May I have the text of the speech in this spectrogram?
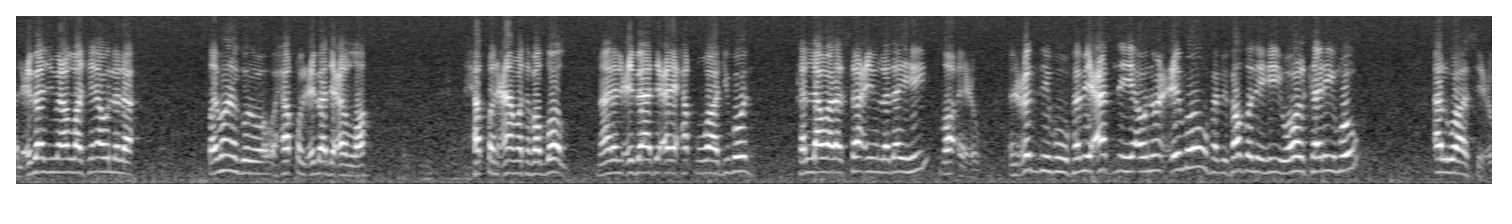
العباد يجيبون على الله شيئا ولا لا؟ طيب هنا يقول وحق العباد على الله. حق عام وتفضل. ما للعباد عليه حق واجب؟ كلا ولا سعي لديه ضائع. إن عذبوا فبعدله أو نعموا فبفضله وهو الكريم الواسع.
